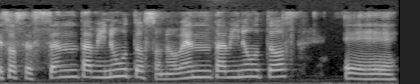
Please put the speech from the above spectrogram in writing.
esos 60 minutos o 90 minutos, eh,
